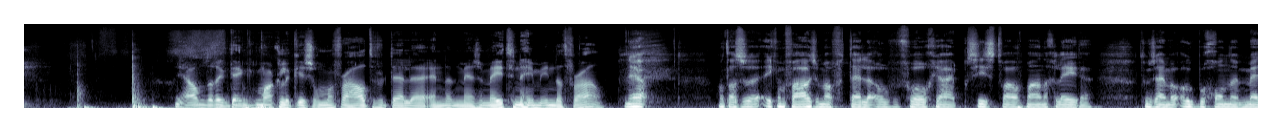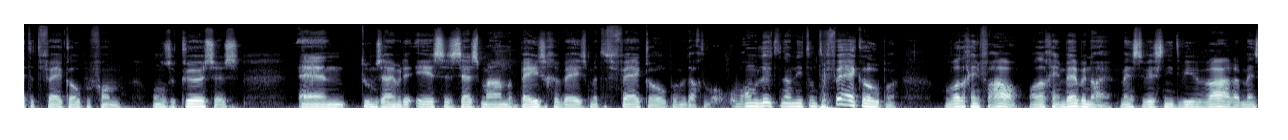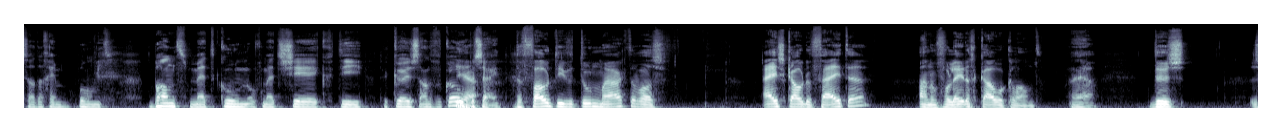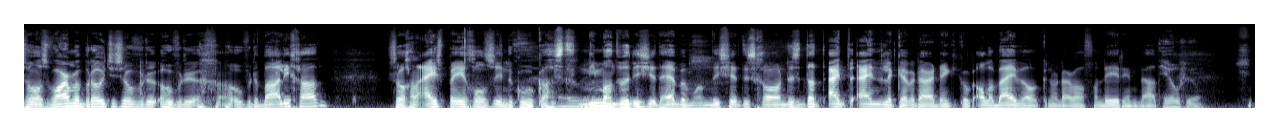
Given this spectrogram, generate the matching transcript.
Ja, omdat ik denk het makkelijk is om een verhaal te vertellen en dat mensen mee te nemen in dat verhaal. Ja. Want als ik een verhaaltje mag vertellen over vorig jaar, precies twaalf maanden geleden. Toen zijn we ook begonnen met het verkopen van onze cursus. En toen zijn we de eerste zes maanden bezig geweest met het verkopen. We dachten, "Wa- waarom lukt het nou niet om te verkopen? We hadden geen verhaal, we hadden geen webinar. Mensen wisten niet wie we waren. Mensen hadden geen bond, band met Koen of met Shik die de cursus aan het verkopen Ja. zijn. De fout die we toen maakten was ijskoude feiten aan een volledig koude klant. Ja, Dus zoals warme broodjes over de, over de, over de balie gaan, zo gaan ijspegels in de koelkast. Oh. Niemand wil die shit hebben, man. Die shit is gewoon... Dus dat, uiteindelijk hebben we daar denk ik ook allebei wel, kunnen we daar wel van leren inderdaad. heel veel.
